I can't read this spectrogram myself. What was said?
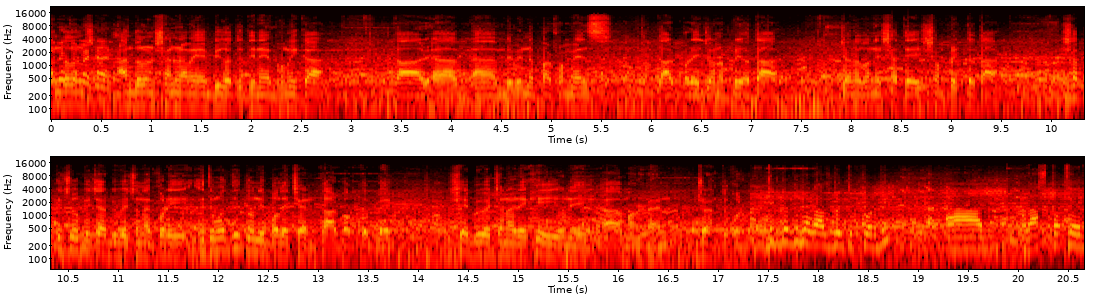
আন্দোলন আন্দোলন সংগ্রামে বিগত দিনে ভূমিকা, তার বিভিন্ন পারফরমেন্স তারপরে জনপ্রিয়তা জনগণের সাথে সম্পৃক্ততা সব কিছু বিচার বিবেচনা করি ইতিমধ্যেই তো উনি বলেছেন তার বক্তব্যে। সেই বিবেচনা রেখেই উনি মনোনয়ন চূড়ান্ত করবেন। দীর্ঘদিনের রাজনৈতিক কর্মী আর রাজপথের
